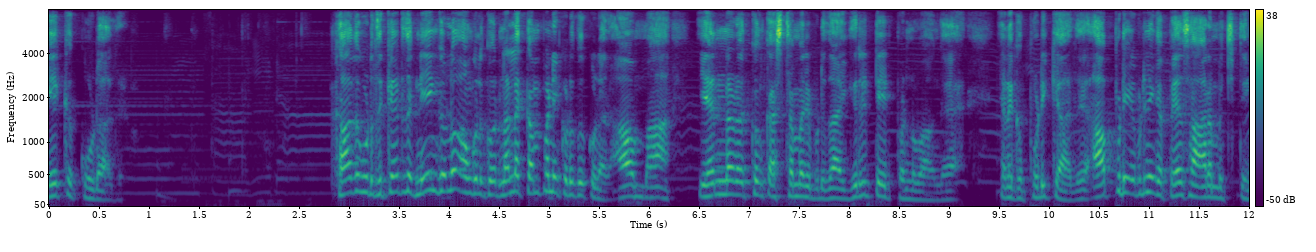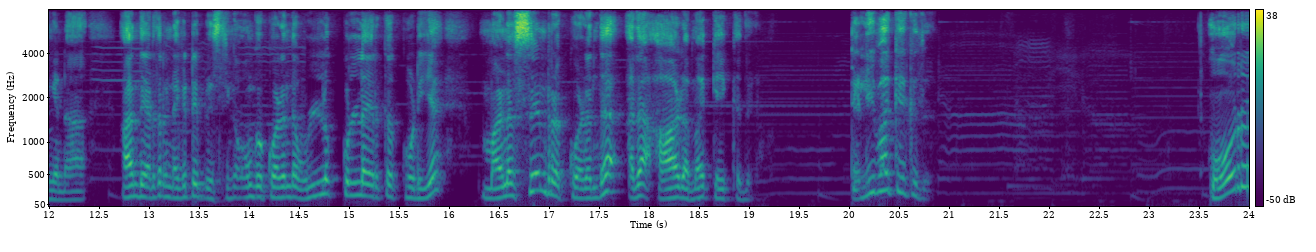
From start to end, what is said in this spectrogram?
கேட்கக்கூடாது. காது கொடுத்து கேட்டது நீங்களும் அவங்களுக்கு ஒரு நல்ல கம்பெனி கொடுக்கக்கூடாது. ஆமாம் என்னோடக்கும் கஸ்டமர் இப்படி தான் இரிட்டேட் பண்ணுவாங்க. எனக்கு பிடிக்காது. அப்படி எப்படி நீங்கள் பேச ஆரம்பிச்சிட்டிங்கன்னா அந்த இடத்துல நெகட்டிவ் பேசுறீங்க. உங்கள் குழந்தை உள்ளுக்குள்ளே இருக்கக்கூடிய மனசுன்ற குழந்தை அதை ஆழமாக கேட்குது தெளிவாக கேட்குது ஒரு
